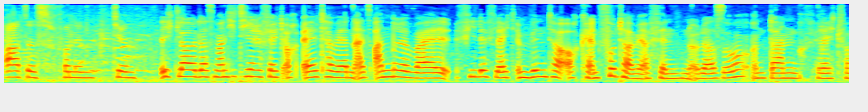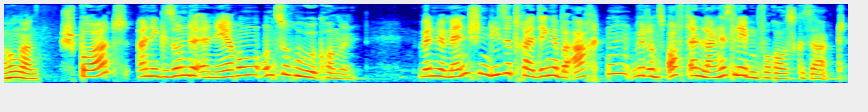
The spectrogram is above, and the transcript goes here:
Art ist von den Tieren. Ich glaube, dass manche Tiere vielleicht auch älter werden als andere, weil viele vielleicht im Winter auch kein Futter mehr finden oder so und dann vielleicht verhungern. Sport, eine gesunde Ernährung und zur Ruhe kommen. Wenn wir Menschen diese drei Dinge beachten, wird uns oft ein langes Leben vorausgesagt.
